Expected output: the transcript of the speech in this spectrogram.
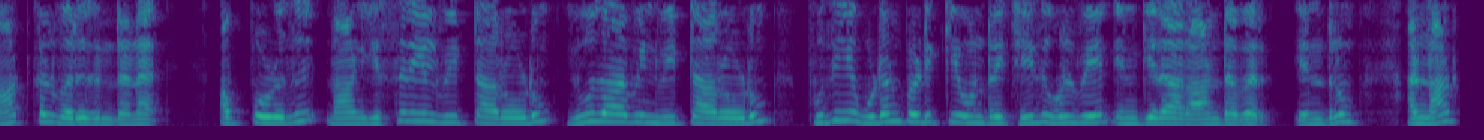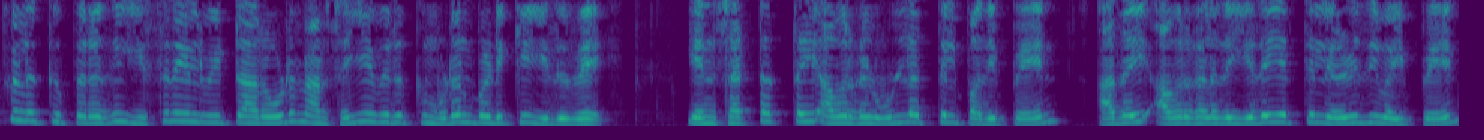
நாட்கள் வருகின்றன. அப்பொழுது நான் இஸ்ரேல் வீட்டாரோடும் யூதாவின் வீட்டாரோடும் புதிய உடன்படிக்கை ஒன்றை செய்து கொள்வேன் என்கிறார் ஆண்டவர் என்றும் அந்நாட்களுக்கு பிறகு இஸ்ரேல் வீட்டாரோடு நான் செய்யவிருக்கும் உடன்படிக்கை இதுவே. என் சட்டத்தை அவர்கள் உள்ளத்தில் பதிப்பேன் அதை அவர்களது இதயத்தில் எழுதி வைப்பேன்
